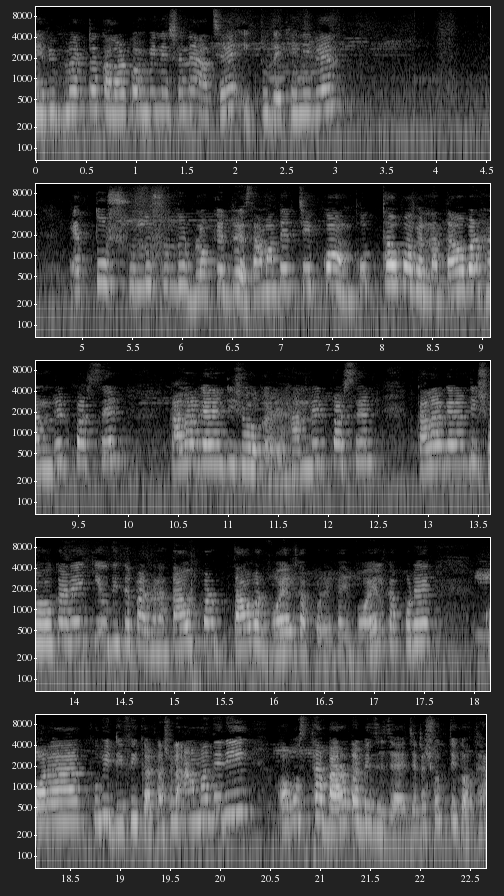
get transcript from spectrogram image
নেভি ব্লু একটা কালার কম্বিনেশনে আছে, একটু দেখে নেবেন। এত সুন্দর সুন্দর ব্লকের ড্রেস আমাদের চেয়ে কম, কোথাও পাবেন না, তাও আবার হান্ড্রেড পার্সেন্ট কালার গ্যারান্টি সহকারে, হান্ড্রেড পার্সেন্ট কালার গ্যারান্টি সহকারে কেউ দিতে পারবে না। তাও উপর তাও আবার ভয়েল কাপড়ে। ভাই, ভয়েল কাপড়ে করা খুবই ডিফিকাল্ট আসলে আমাদেরই অবস্থা বারোটা বেজে যায়, যেটা সত্যি কথা।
